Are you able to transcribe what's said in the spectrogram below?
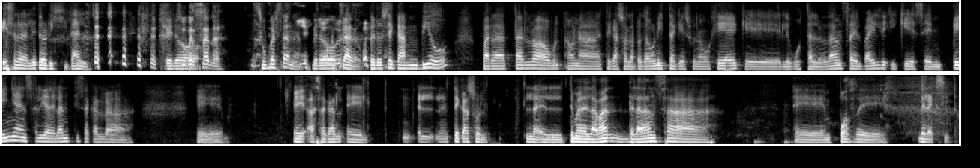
Esa era la letra original. Pero, Súper sana. súper sana, pero claro, pero se cambió para adaptarlo a, un- a una, en este caso a la protagonista, que es una mujer que le gusta la danza, el baile y que se empeña en salir adelante y sacarla, eh, eh, a sacar el, el- en este caso el, la- el tema de la, ban- de la danza eh, en pos de, del éxito.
